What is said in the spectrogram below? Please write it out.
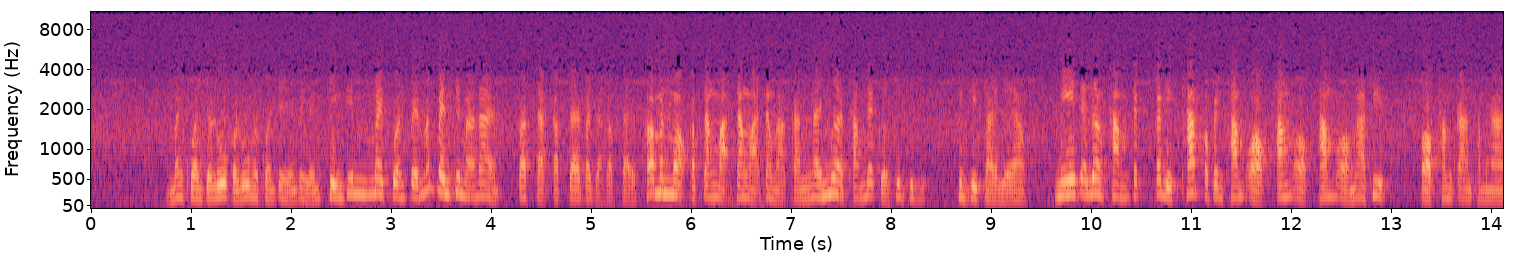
ๆไม่ควรจะรู้ก็รู้ไม่ควรจะเห็นก็เห็นสิ่งที่ไม่ควรเป็นมันเป็นขึ้นมาได้ ประจักษ์กับใจประจักษ์กับใจ เพราะมันเหมาะกับจังหวะจังหวะจังหวะกันในเมื่อทำได้เกิดขึ้นที่ขึ้นที่ใจแล้ว มีแต่เรื่องทำจะกระดิกพับก็เป็นทำออกทำออกทำออกหน้าที่ออกทำการทำงาน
